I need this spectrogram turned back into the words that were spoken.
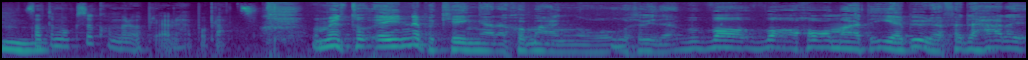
Mm. Så att de också kommer att uppleva det här på plats. Om vi är inne på King-arrangemang och, och, så vidare. Vad, vad har man att erbjuda? För det här är,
